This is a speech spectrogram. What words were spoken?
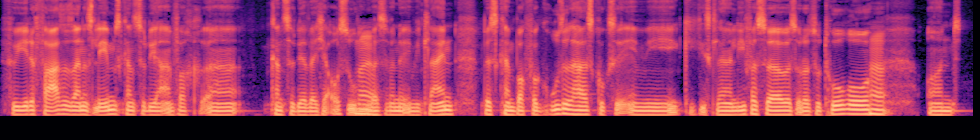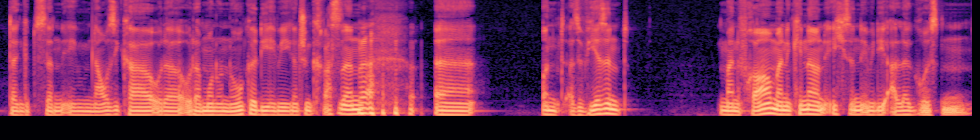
für jede Phase seines Lebens kannst du dir einfach, äh, kannst du dir welche aussuchen. Naja. Weißt du, wenn du irgendwie klein bist, keinen Bock vor Grusel hast, guckst du irgendwie Kikis kleiner Lieferservice oder Totoro Ja. und dann gibt es dann eben Nausicaa oder, oder Mononoke, die irgendwie ganz schön krass sind. Äh, und also wir sind, meine Frau, meine Kinder und ich sind irgendwie die allergrößten,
